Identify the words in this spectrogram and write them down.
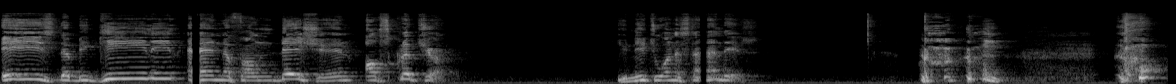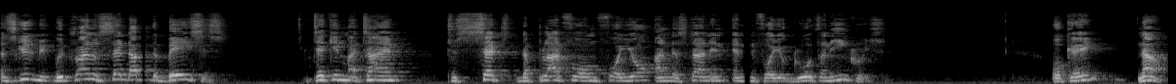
is the beginning and the foundation of Scripture. You need to understand this. Excuse me, we're trying to set up the basis, taking my time to set the platform for your understanding and for your growth and increase. Okay? Now,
